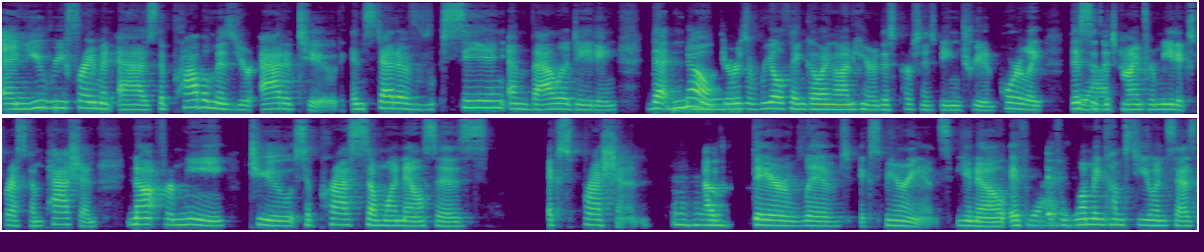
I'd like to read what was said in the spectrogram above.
and you reframe it as the problem is your attitude instead of seeing and validating that mm-hmm. no, there is a real thing going on here. This person is being treated poorly. This yeah. is the time for me to express compassion, not for me to suppress someone else's expression mm-hmm. of their lived experience. You know, if, yeah. if a woman comes to you and says,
